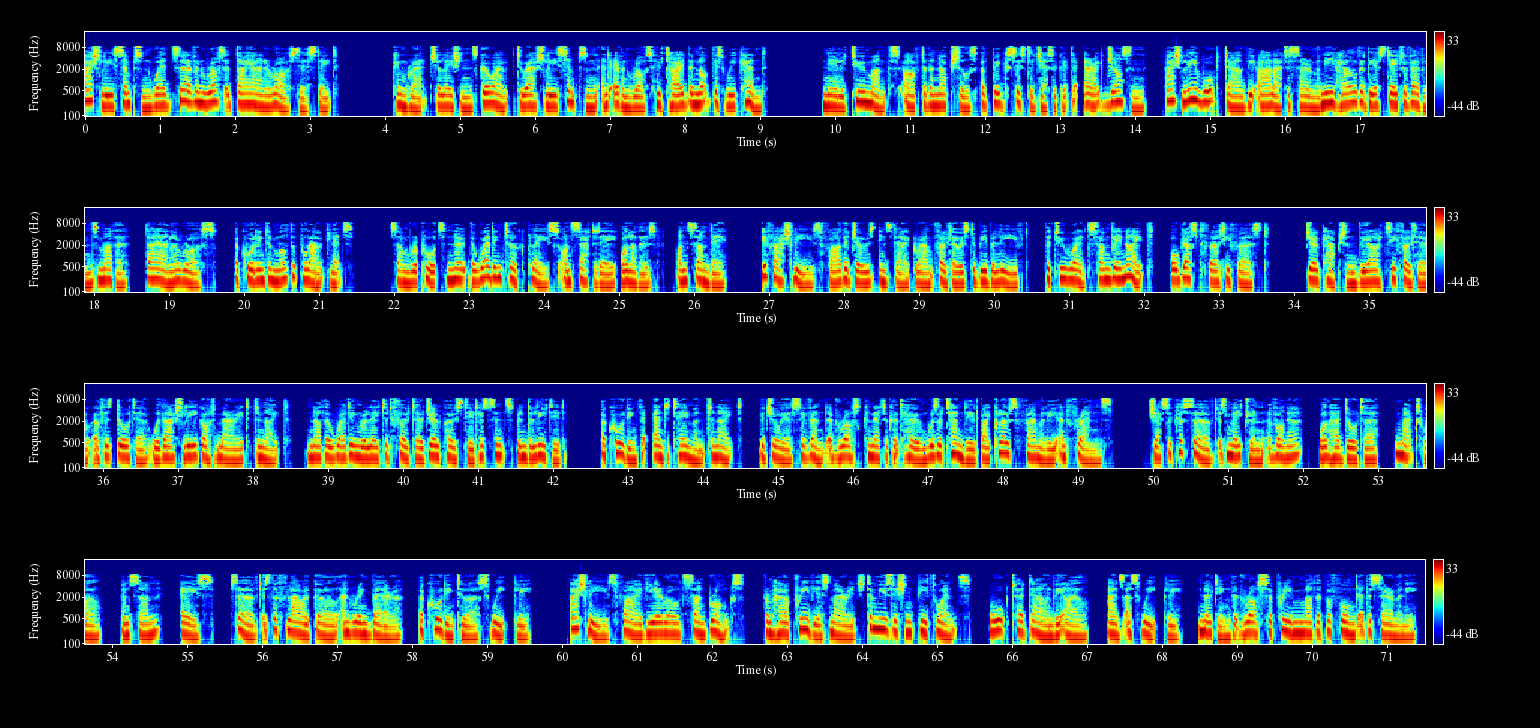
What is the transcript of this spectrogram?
Ashlee Simpson weds Evan Ross at Diana Ross estate. Congratulations go out to Ashlee Simpson and Evan Ross who tied the knot this weekend. Nearly two months after the nuptials of big sister Jessica to Eric Johnson, Ashlee walked down the aisle at a ceremony held at the estate of Evan's mother, Diana Ross, according to multiple outlets. Some reports note the wedding took place on Saturday while others, on Sunday. If Ashlee's father Joe's Instagram photo is to be believed, the two wed Sunday night, August 31st. Joe captioned the artsy photo of his daughter with Ashlee got married tonight. Another wedding-related photo Joe posted has since been deleted. According to Entertainment Tonight, the joyous event at Ross Connecticut home was attended by close family and friends. Jessica served as matron of honor, while her daughter, Maxwell, and son, Ace, served as the flower girl and ring bearer, according to Us Weekly. Ashlee's five-year-old son Bronx, from her previous marriage to musician Pete Wentz, walked her down the aisle, adds Us Weekly, noting that Ross' Supreme Mother performed at the ceremony.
